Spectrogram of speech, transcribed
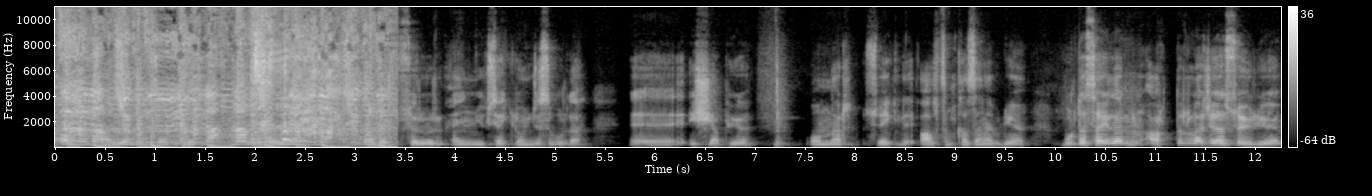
altın sağlayamıyor. Sadece server'ın en yüksek loncası burada e, iş yapıyor. Onlar sürekli altın kazanabiliyor. Burada sayılarının arttırılacağı söylüyor.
